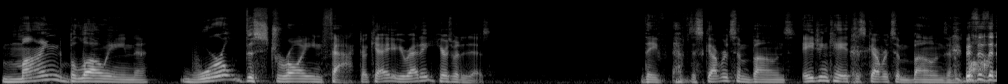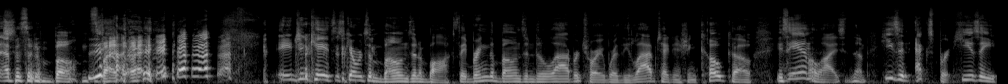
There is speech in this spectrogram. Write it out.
mind blowing, world destroying fact. Okay, are you ready? Here's what it is. They have discovered some bones. Agent K has discovered some bones in a This box. is an episode of Bones, by the way. Agent K has discovered some bones in a box. They bring the bones into the laboratory where the lab technician Coco is analyzing them. He's an expert. He is a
